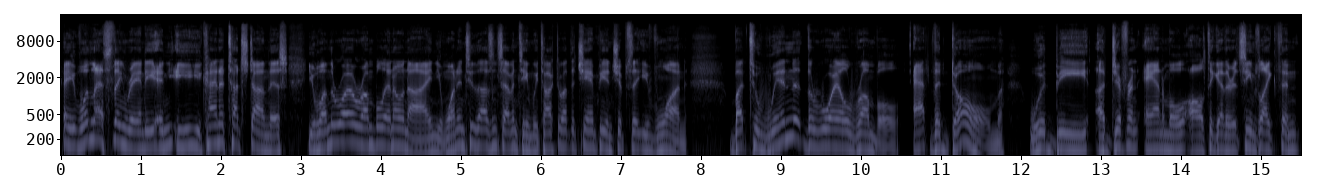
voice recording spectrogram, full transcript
Hey, one last thing, Randy, and you, you kind of touched on this. You won the Royal Rumble in 09, you won in 2017. We talked about the championships that you've won. But to win the Royal Rumble at the Dome would be a different animal altogether, it seems like, than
